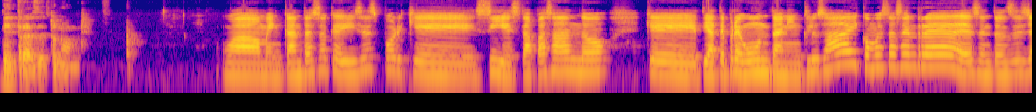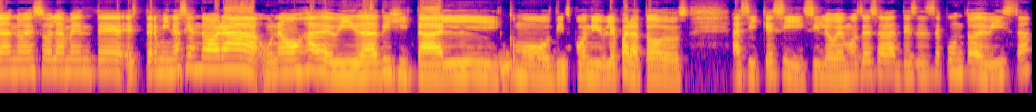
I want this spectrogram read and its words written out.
detrás de tu nombre. Wow, me encanta eso que dices porque sí, está pasando que ya te preguntan incluso, ay, ¿cómo estás en redes? Entonces ya no es solamente, termina siendo ahora una hoja de vida digital como disponible para todos. Así que sí, si lo vemos desde, desde ese punto de vista,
